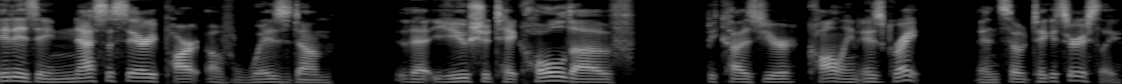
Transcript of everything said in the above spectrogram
It is a necessary part of wisdom that you should take hold of because your calling is great. And so take it seriously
